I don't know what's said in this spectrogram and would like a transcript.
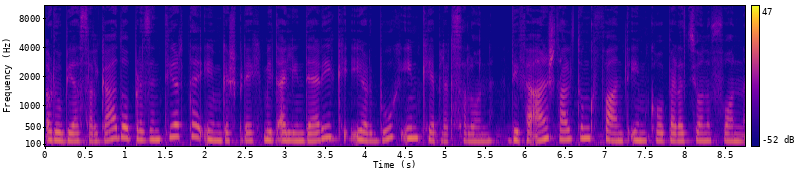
Rubia Salgado präsentierte im Gespräch mit Eileen Derrick ihr Buch im Kepler-Salon. Die Veranstaltung fand in Kooperation von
